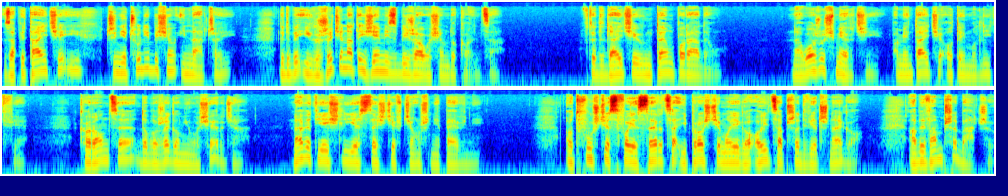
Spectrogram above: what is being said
Zapytajcie ich, czy nie czuliby się inaczej, gdyby ich życie na tej ziemi zbliżało się do końca. Wtedy dajcie im tę poradę. Na łożu śmierci pamiętajcie o tej modlitwie, korące do Bożego miłosierdzia, nawet jeśli jesteście wciąż niepewni. Otwórzcie swoje serca i proście mojego Ojca Przedwiecznego, aby wam przebaczył.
